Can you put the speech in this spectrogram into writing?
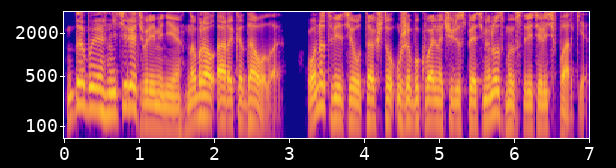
Дабы не терять времени, набрал Арака Даола. Он ответил, так что уже буквально через пять минут мы встретились в парке.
